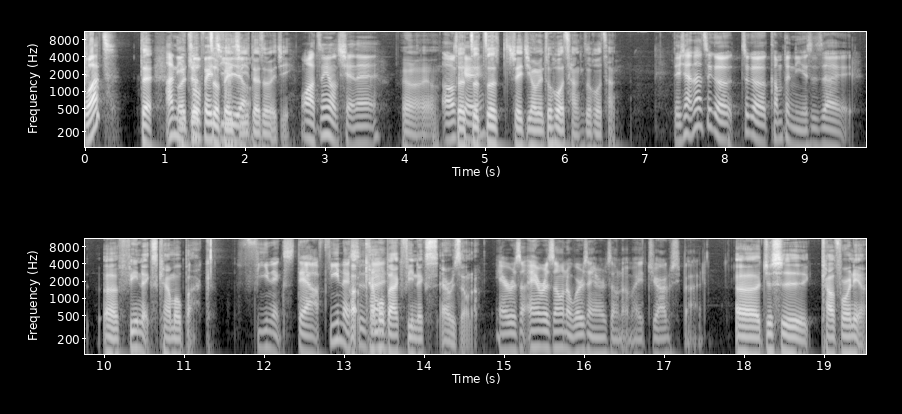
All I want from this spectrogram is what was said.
what？对啊，你坐飞机？坐飞机，对，坐飞机。哇，真有钱呢。没有没有。OK。坐坐飞机后面坐货舱，坐货舱。等一下，那这个这个 company 也是在呃 Phoenix Camelback。Phoenix，对啊，Phoenix 是 Camelback Phoenix Arizona。Arizona, Arizona, where's Arizona? My geography bad. 呃，就是 California，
